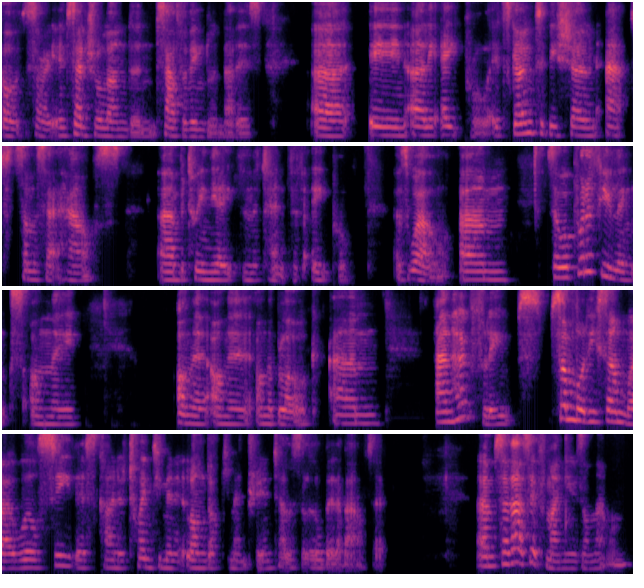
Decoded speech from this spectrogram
oh, sorry, in central London, south of England, that is, uh, in early April. It's going to be shown at Somerset House um, between the 8th and the 10th of April as well. Um, so we'll put a few links on the on the on the on the blog. Um, and hopefully somebody somewhere will see this kind of 20 minute long documentary and tell us a little bit about it. Um, so that's it for my news on that one.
